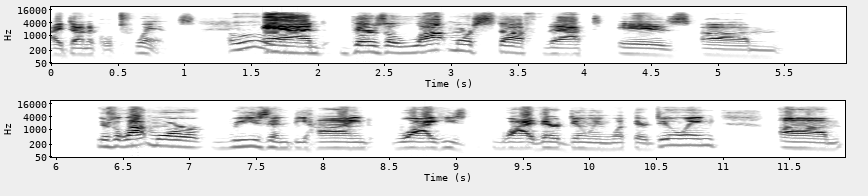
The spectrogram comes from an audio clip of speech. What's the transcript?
identical twins. Ooh. and there's a lot more stuff that is um there's a lot more reason behind why he's why they're doing what they're doing um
